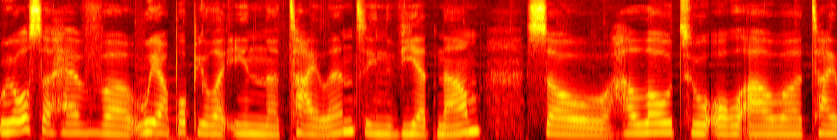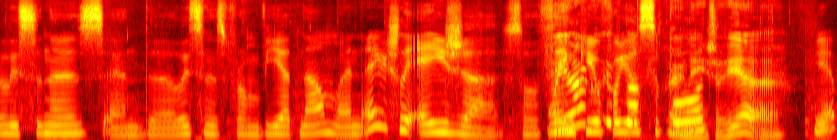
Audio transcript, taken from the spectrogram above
We also have, uh, we are popular in uh, Thailand, in Vietnam. So, hello to all our Thai listeners and uh, listeners from Vietnam and actually Asia. So, thank you for your popular in support. Asia, yeah. Yep.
